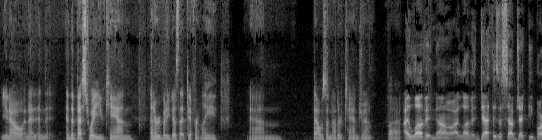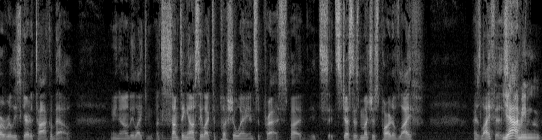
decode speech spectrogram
you know, and, and in the best way you can. And everybody does that differently. And that was another tangent. But I love it. No, I love it. Death is a subject people are really scared to talk about. You know, they like it's something else they like to push away and suppress, but it's it's just as much as part of life. as life is. Yeah, I mean,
